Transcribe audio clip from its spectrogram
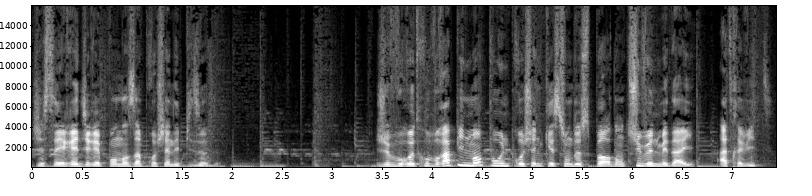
J'essaierai d'y répondre dans un prochain épisode. Je vous retrouve rapidement pour une prochaine question de sport dans Tu veux une médaille. A très vite.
